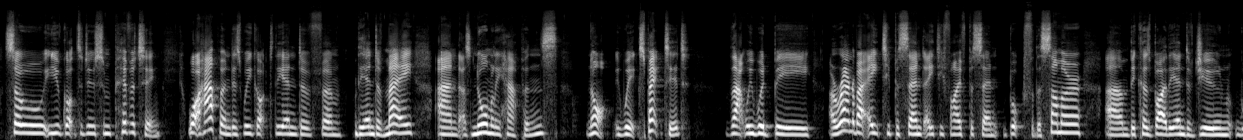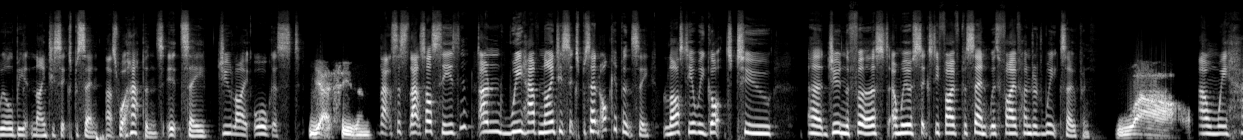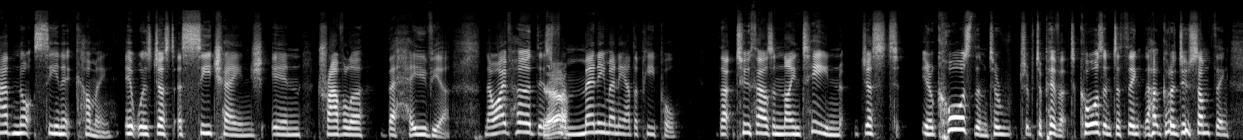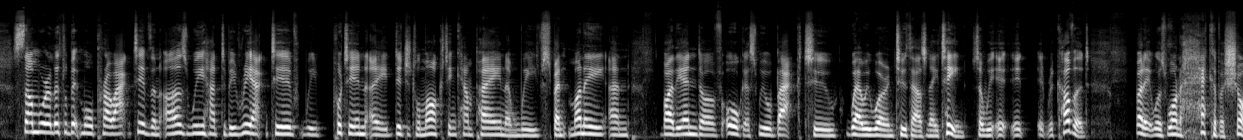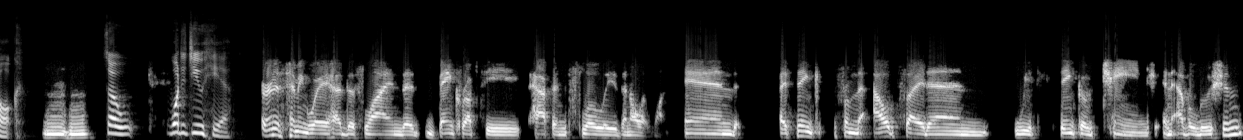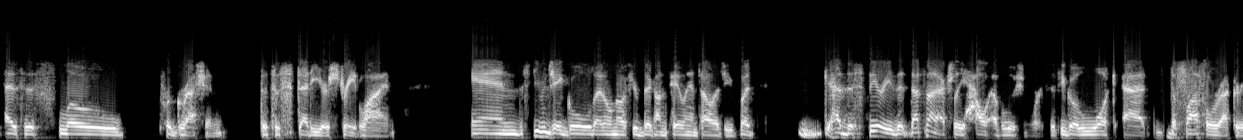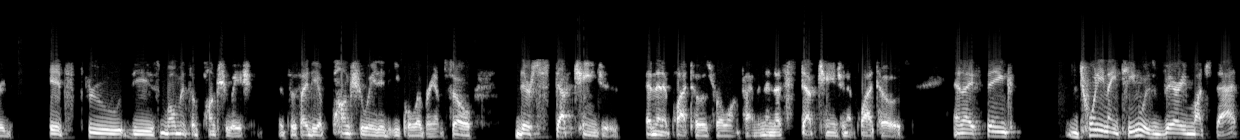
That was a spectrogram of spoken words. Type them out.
so you've got to do some pivoting what happened is we got to the end of um, the end of may and as normally happens not we expected that we would be around about 80%, 85% booked for the summer, um, because by the end of June, we'll be at 96%. That's what happens. It's a July, August Yeah, season. that's us that's our season, and we have ninety six percent occupancy. Last year we got to uh, June the first, and we were sixty five percent with five hundred weeks open, Wow. and we had not seen it coming. It was just a sea change in traveller behaviour. Now I've heard this Yeah. from many many other people that 2019 just you know caused them to, to to pivot caused them to think that i've got to do something some were a little bit more proactive than us we had to be reactive we put in a digital marketing campaign and we spent money and by the end of august we were back to where we were in 2018 so we it, it, it recovered but it was one heck of a shock. Hmm so what did you hear? Ernest Hemingway had this line that bankruptcy happens slowly, then all at once. And I think from the outside in, we think of change and evolution as this slow progression. That's a steady or straight line. And Stephen Jay Gould, I don't know if you're big on paleontology, but had this theory that that's not actually how evolution works. If you go look at the fossil record, it's through these moments of punctuation. It's this idea of punctuated equilibrium. So there's step changes and then it plateaus for a long time, and then a step change and it plateaus. And I think 2019 was very much that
